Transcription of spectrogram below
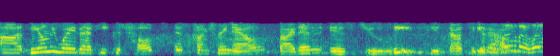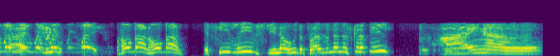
Uh, the only way that he could help this country now, Biden, is to leave. He's got to get out. Wait a minute. Wait, wait, wait, wait, wait, wait, wait. Hold on, hold on. If he leaves, do you know who the president is going to be? I know.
